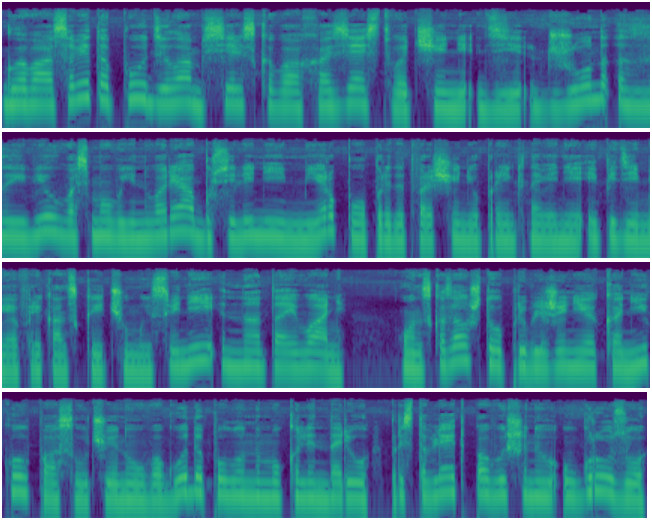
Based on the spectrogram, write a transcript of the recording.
Глава Совета по делам сельского хозяйства Чен Ди Джун заявил 8 января об усилении мер по предотвращению проникновения эпидемии африканской чумы свиней на Тайвань. Он сказал, что приближение каникул по случаю Нового года по лунному календарю представляет повышенную угрозу.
